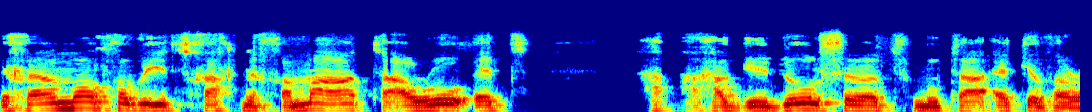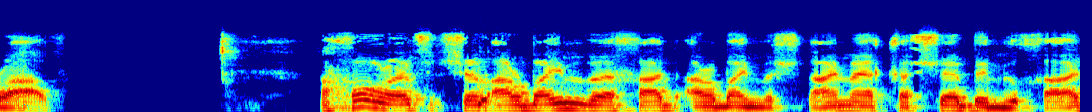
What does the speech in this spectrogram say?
מיכאל מולכו ויצחק נחמה תיארו את הגידול של התמותה עקב הרב. החורף של 41-42 היה קשה במיוחד,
